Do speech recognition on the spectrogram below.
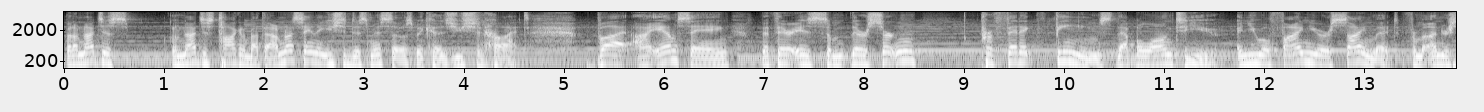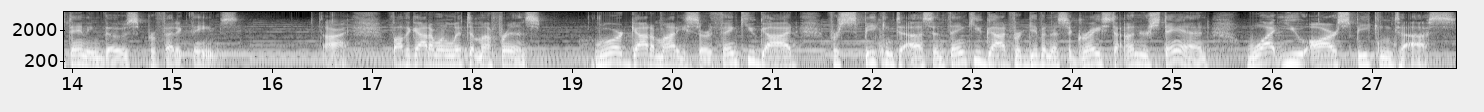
But I'm not just I'm not just talking about that. I'm not saying that you should dismiss those because you should not. But I am saying that there is some there are certain prophetic themes that belong to you and you will find your assignment from understanding those prophetic themes. All right. Father God, I want to lift up my friends. Lord God Almighty, sir, thank you, God, for speaking to us, and thank you, God, for giving us a grace to understand what you are speaking to us.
